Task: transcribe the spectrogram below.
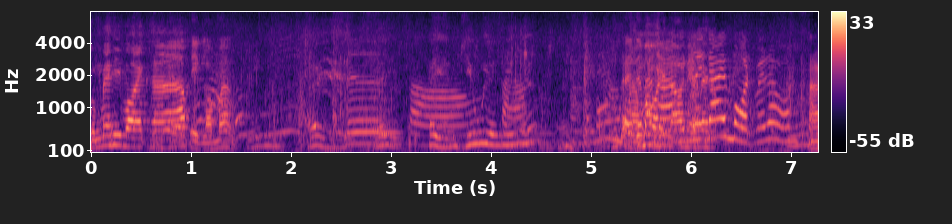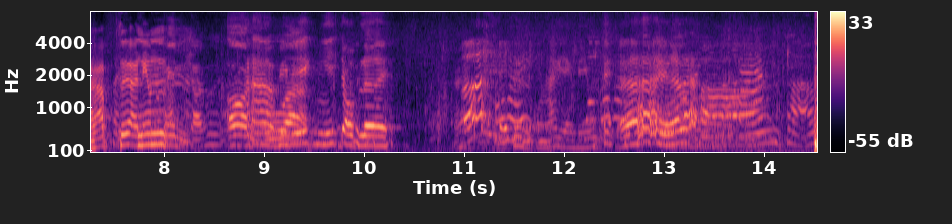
ุณแม่พี่บอยครับติดเรามั่งให้เห็นคิ้วอย่างนี้แต่จะมาเห็นเราเนี่ยไม่ได้หมดไม่ได้หมดนะครับ เสื้ออันนี้มันอ้อนอ้าวตัพี่วบิ๊กงี้จบเลย เอ้ยเอออ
